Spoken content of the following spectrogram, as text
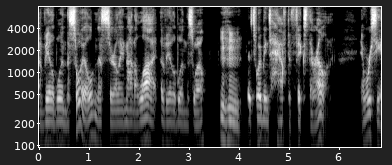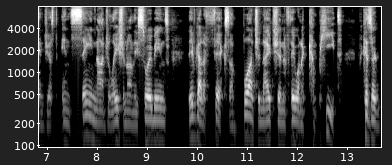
available in the soil necessarily not a lot available in the soil mm-hmm. the soybeans have to fix their own and we're seeing just insane nodulation on these soybeans they've got to fix a bunch of nitrogen if they want to compete because they're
